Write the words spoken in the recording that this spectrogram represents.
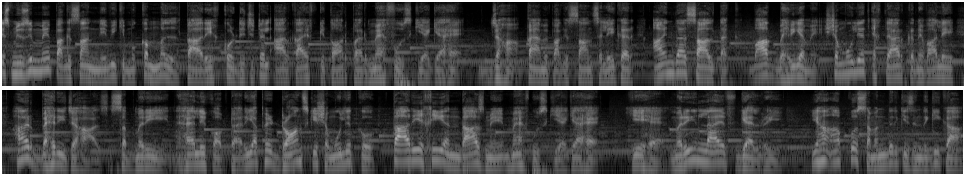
इस म्यूज़ियम में पाकिस्तान नेवी की मुकम्मल तारीख को डिजिटल आर्काइव के तौर पर महफूज किया गया है, जहाँ क़याम पाकिस्तान से लेकर आइंदा साल तक बाग बहरिया में शमूलियत इख्तियार करने वाले हर बहरी जहाज़, सबमरीन, हेलीकॉप्टर या फिर ड्रोन्स की शमूलियत को तारीखी अंदाज में महफूज किया गया है। ये है मरीन लाइफ गैलरी। यहाँ आपको समंदर की ज़िंदगी का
